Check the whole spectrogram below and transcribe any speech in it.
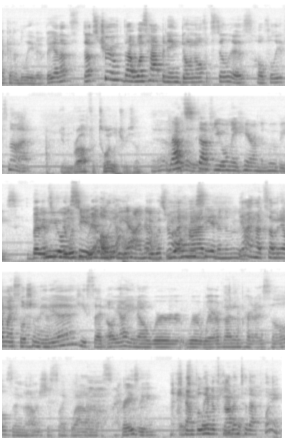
I couldn't believe it. But yeah, that's that's true. That was happening. Don't know if it still is. Hopefully it's not. Getting robbed for toiletries, huh? Yeah. That's literally. stuff you only hear in the movies. But I mean, it's, you only it was see it in real. the movie. Yeah. Yeah, I know. It was real. You I only had, see it in the movie. Yeah, I had somebody on my social Oh, yeah. media. He said, "Oh yeah, you know, we're we're aware of that in Paradise Hills," and I was just like, "Wow, that's crazy. I can't believe poor it's gotten to that point."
